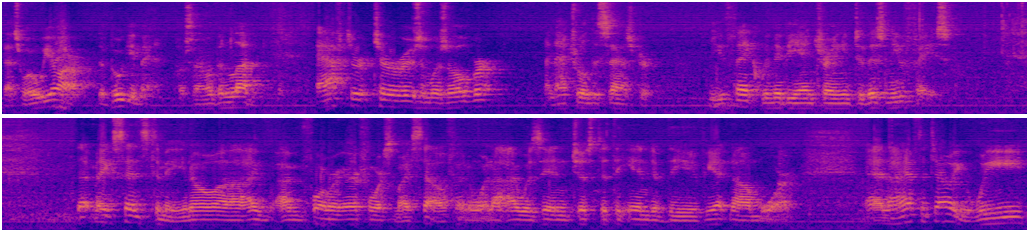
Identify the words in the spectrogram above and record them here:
That's where we are, the boogeyman, Osama bin Laden. After terrorism was over, a natural disaster. You think we may be entering into this new phase? That makes sense to me. You know, uh, I, I'm former Air Force myself, and when I was in just at the end of the Vietnam War, and I have to tell you, we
